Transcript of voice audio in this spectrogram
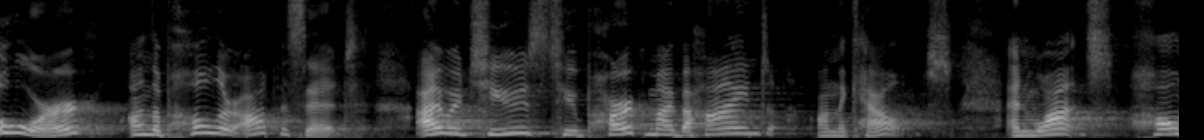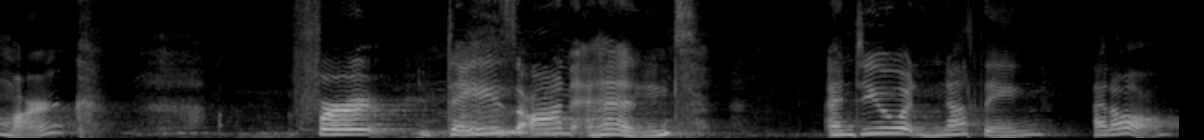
Or, on the polar opposite, I would choose to park my behind on the couch and watch Hallmark for days on end and do nothing at all.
